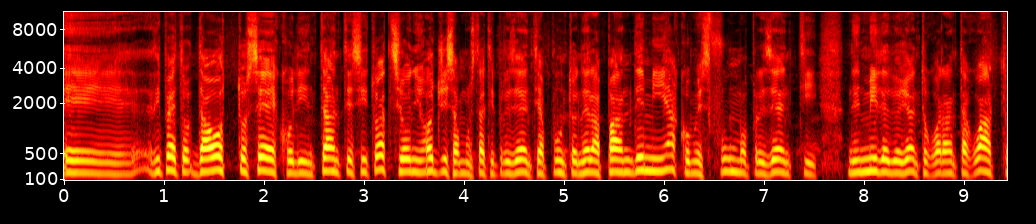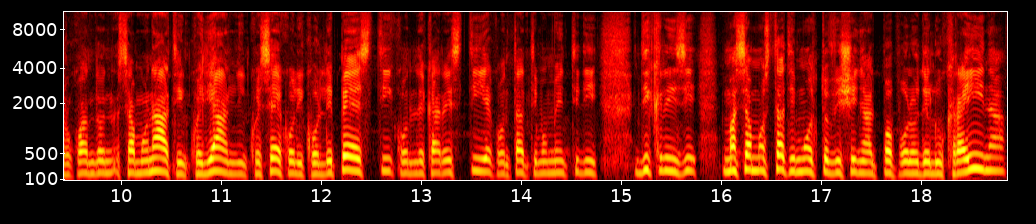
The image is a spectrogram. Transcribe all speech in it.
eh, ripeto, da otto secoli in tante situazioni, oggi siamo stati presenti appunto nella pandemia, come fummo presenti nel 1244, quando siamo nati in quegli anni, in quei secoli, con le pesti, con le carestie, con tanti momenti di, di crisi, ma siamo stati molto vicini al popolo dell'Ucraina,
